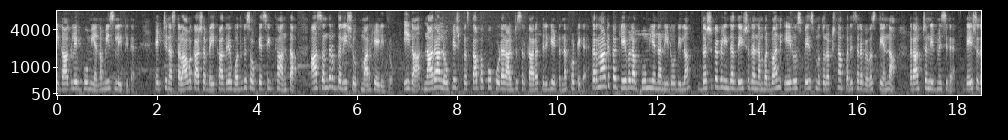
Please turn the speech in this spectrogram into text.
ಈಗಾಗಲೇ ಭೂಮಿಯನ್ನ ಮೀಸಲಿಟ್ಟಿದೆ. ಹೆಚ್ಚಿನ ಸ್ಥಳಾವಕಾಶ ಬೇಕಾದ್ರೆ ಒದಗಿಸೋಕೆ ಸಿದ್ಧ ಅಂತ ಆ ಸಂದರ್ಭದಲ್ಲಿ ಶಿವಕುಮಾರ್ ಹೇಳಿದ್ರು. ಈಗ ನಾರಾ ಲೋಕೇಶ್ ಪ್ರಸ್ತಾಪಕ್ಕೂ ಕೂಡ ರಾಜ್ಯ ಸರ್ಕಾರ ತಿರುಗೇಟನ್ನ ಕೊಟ್ಟಿದೆ. ಕರ್ನಾಟಕ ಕೇವಲ ಭೂಮಿಯನ್ನ ನೀಡೋದಿಲ್ಲ. ದಶಕಗಳಿಂದ ದೇಶದ ನಂಬರ್ ಒನ್ ಏರೋಸ್ಪೇಸ್ ಮತ್ತು ರಕ್ಷಣಾ ಪರಿಸರ ವ್ಯವಸ್ಥೆಯನ್ನ ರಾಜ್ಯ ನಿರ್ಮಿಸಿದೆ. ದೇಶದ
